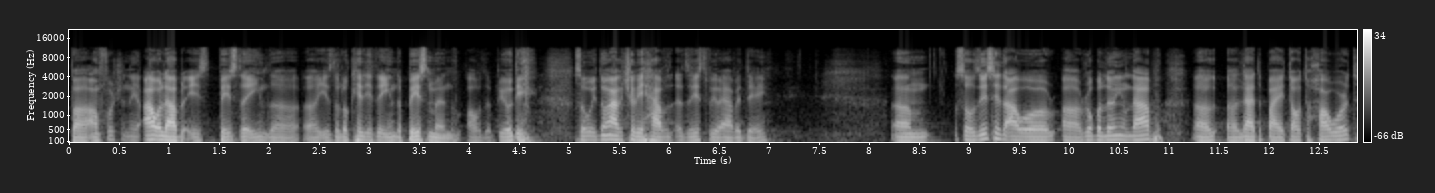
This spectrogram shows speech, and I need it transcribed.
But unfortunately, our lab is based in the uh, is located in the basement of the building, so we don't actually have this view every day. Um, so this is our uh, robot learning lab led by Dr. Howard.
